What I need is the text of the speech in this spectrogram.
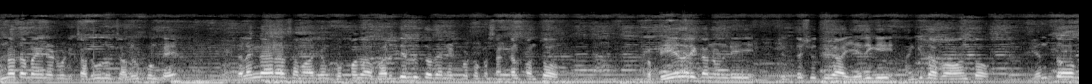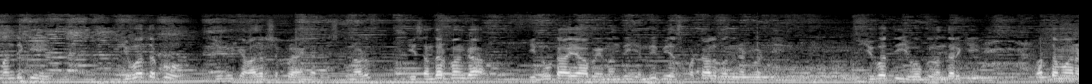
ఉన్నతమైనటువంటి చదువులు చదువుకుంటే తెలంగాణ సమాజం గొప్పగా వర్ధిల్లుతుంది అనేటువంటి ఒక సంకల్పంతో ఒక పేదరిక నుండి చిత్తశుద్ధిగా ఎదిగి అంకిత భావంతో ఎంతో మందికి యువతకు జీవికి ఆదర్శప్రాయంగా నిలుస్తున్నాడు. ఈ సందర్భంగా ఈ నూట యాభై మంది ఎంబీబీఎస్ పట్టాలు పొందినటువంటి యువతి యువకులందరికీ వర్తమాన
